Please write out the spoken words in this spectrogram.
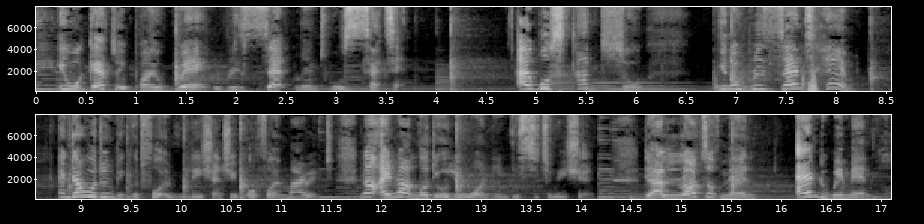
it will get to a point where resentment will set in I will start to, you know, resent him. And that wouldn't be good for a relationship or for a marriage. Now, I know I'm not the only one in this situation. There are lots of men and women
